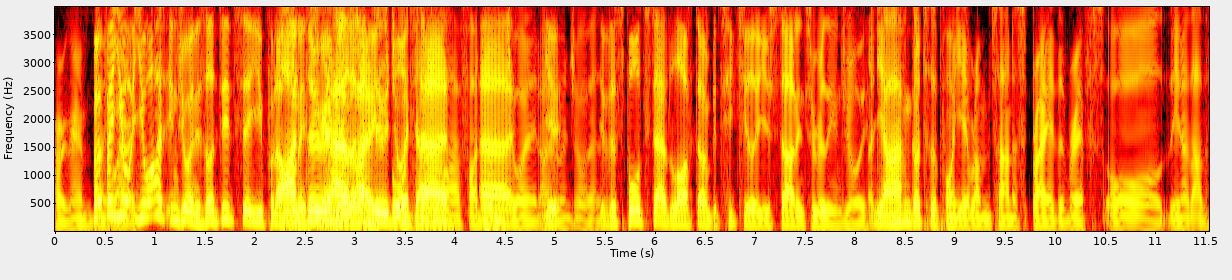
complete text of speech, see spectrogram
program. But but you worry. you are enjoying this. I did see you put up I on Instagram have- the other I day. do enjoy Sports dad Dad. life. I do uh, enjoy it. I yeah, do enjoy it. The sports dad life, though, in particular, you're starting to really enjoy. Yeah, I haven't got to the point yet where I'm starting to spray the refs or you know the other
